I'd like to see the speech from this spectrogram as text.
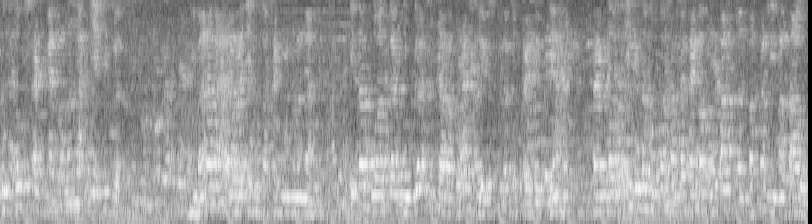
untuk segmen menengahnya juga. Gimana Pak caranya buka segmen menengah? Kita buatkan juga secara press list untuk kreditnya. Tenor ini kita buka sampai tenor 4 dan bahkan 5 tahun.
